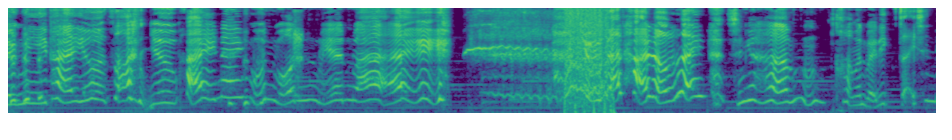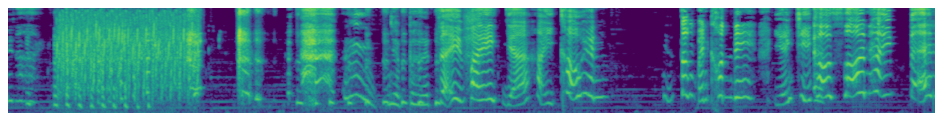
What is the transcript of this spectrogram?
ดึงมีพายุซ่อนอยู่ภายในหมุนหมุนเวียนว่าย ถึงจะทานอะไรฉันก็ทำความมันไหวในใจฉันไม่ได้ อย่าเปิดใจไป อย่าให้เขาเห็น ต้องเป็นคนดี อย่างที่เขาสอนให้เป็น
